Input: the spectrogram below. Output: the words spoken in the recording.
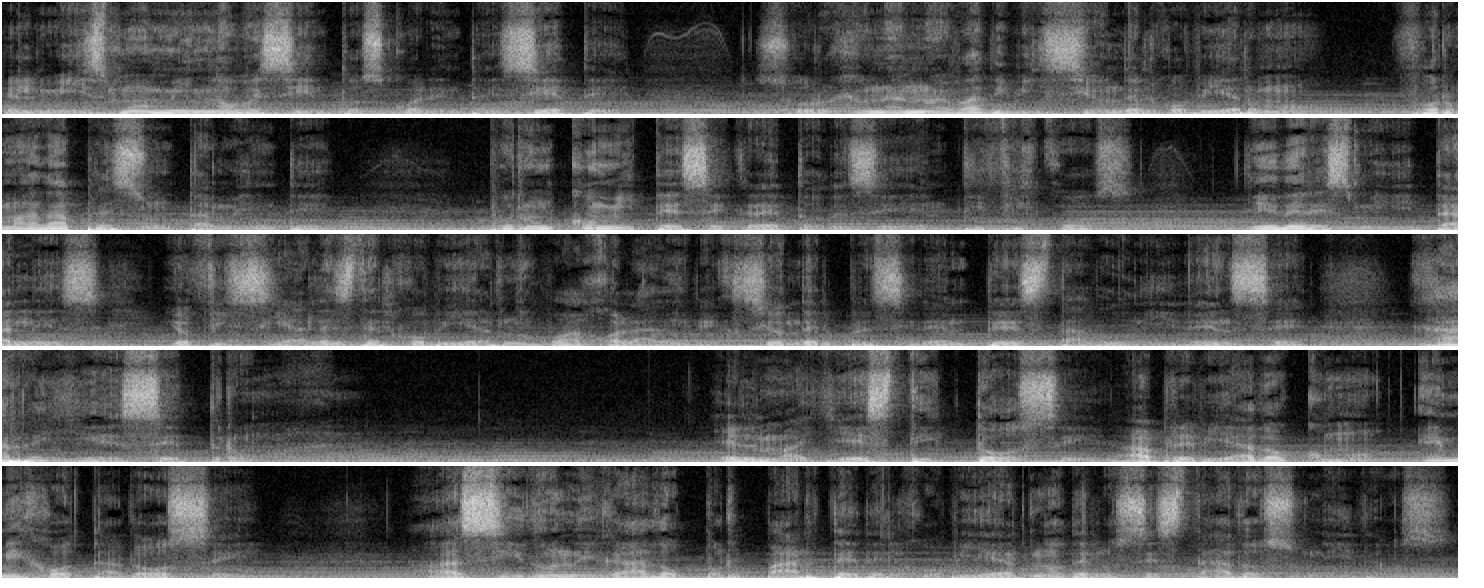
El mismo 1947 surge una nueva división del gobierno formada presuntamente por un comité secreto de científicos, líderes militares y oficiales del gobierno bajo la dirección del presidente estadounidense Harry S. Truman. El Majestic 12, abreviado como MJ-12, ha sido negado por parte del gobierno de los Estados Unidos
